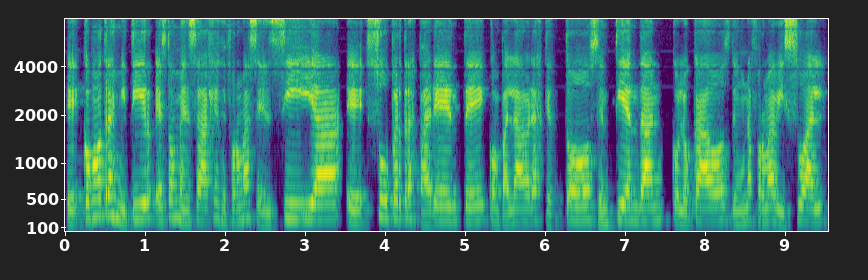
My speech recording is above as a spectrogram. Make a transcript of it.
Eh, cómo transmitir estos mensajes de forma sencilla, eh, súper transparente, con palabras que todos entiendan, colocados de una forma visual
